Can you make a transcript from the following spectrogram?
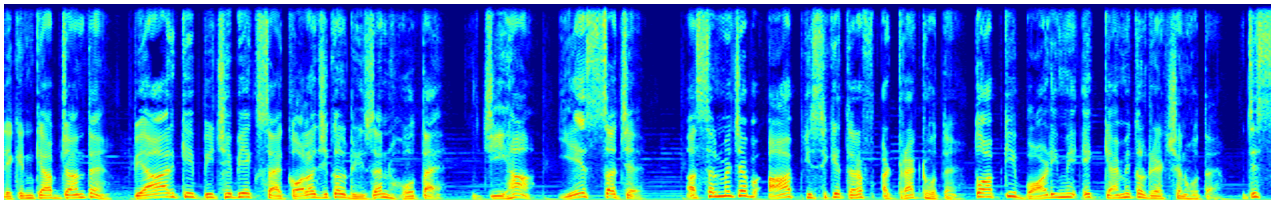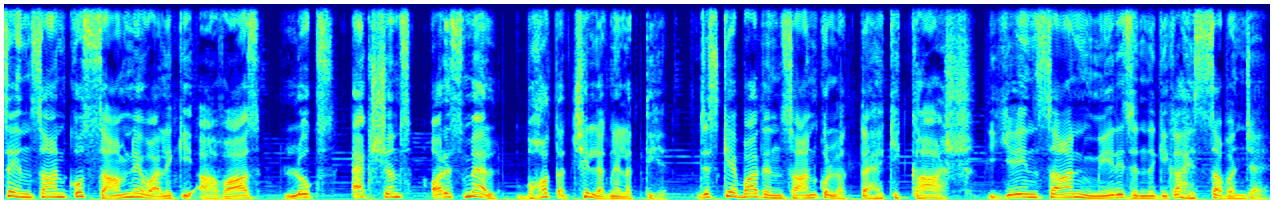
लेकिन क्या आप जानते हैं, प्यार के पीछे भी एक साइकोलॉजिकल रीजन होता है। जी हाँ ये सच है। असल में जब आप किसी की तरफ़ अट्रैक्ट होते हैं तो आपकी बॉडी में एक केमिकल रिएक्शन होता है, जिससे इंसान को सामने वाले की आवाज़ लुक्स एक्शन और स्मेल बहुत अच्छी लगने लगती है। जिसके बाद इंसान को लगता है की, काश, ये इंसान मेरी ज़िंदगी का हिस्सा बन जाए।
